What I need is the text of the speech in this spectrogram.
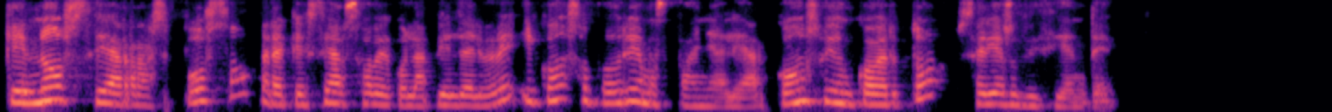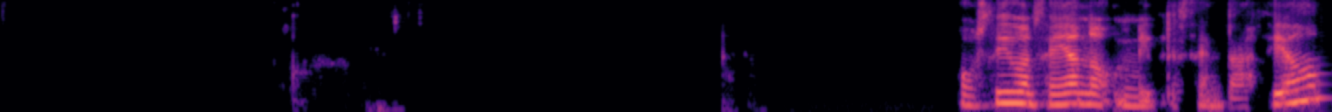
que no sea rasposo para que sea suave con la piel del bebé y con eso podríamos pañalear. Con eso y un cobertor sería suficiente. Os sigo enseñando mi presentación.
